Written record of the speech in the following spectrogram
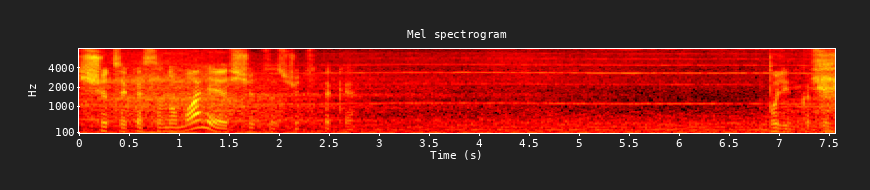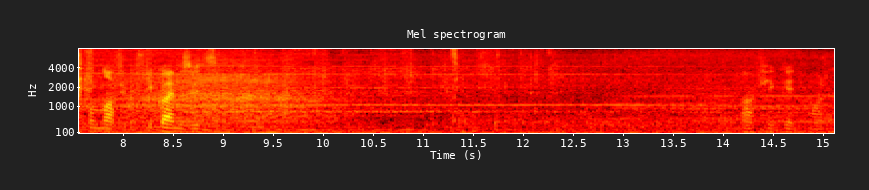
Що це якась аномалія? Що це? Що це таке? Блін, капець, ну нафіг, втікаємо звідси. Офігеть можна.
